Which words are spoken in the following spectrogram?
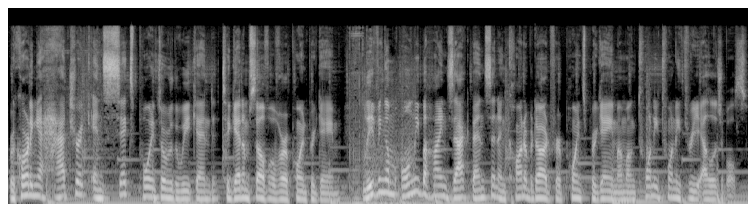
recording a hat trick and six points over the weekend to get himself over a point per game, leaving him only behind Zach Benson and Connor Bedard for points per game among 2023 eligibles.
